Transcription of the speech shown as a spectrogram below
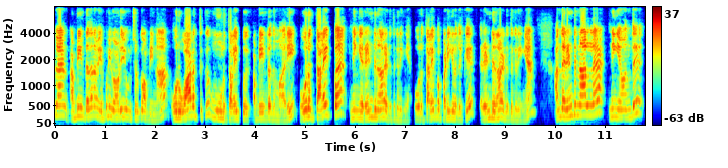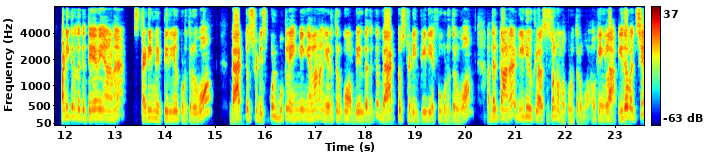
பிளான் அப்படின்றத நம்ம எப்படி வடிவமைச்சிருக்கோம் அப்படின்னா ஒரு வாரத்துக்கு மூணு தலைப்பு அப்படின்றது மாதிரி. ஒரு தலைப்பை நீங்க ரெண்டு நாள் எடுத்துக்கிறீங்க. ஒரு தலைப்பை படிக்கிறதுக்கு ரெண்டு நாள் எடுத்துக்கிறீங்க. அந்த ரெண்டு நாள்ல நீங்க வந்து படிக்கிறதுக்கு தேவையான ஸ்டடி மெட்டீரியல் கொடுத்துருவோம். வேட் டு ஸ்டடி ஸ்கூல் புக்கில் எங்கெங்கெல்லாம் நாங்கள் எடுத்திருக்கோம் அப்படின்றதுக்கு வேட் டு ஸ்டடி பிடிஎஃப்பும் கொடுத்துருவோம். அதற்கான வீடியோ கிளாஸஸும் நம்ம கொடுத்துருவோம். ஓகேங்களா? இதை வச்சு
